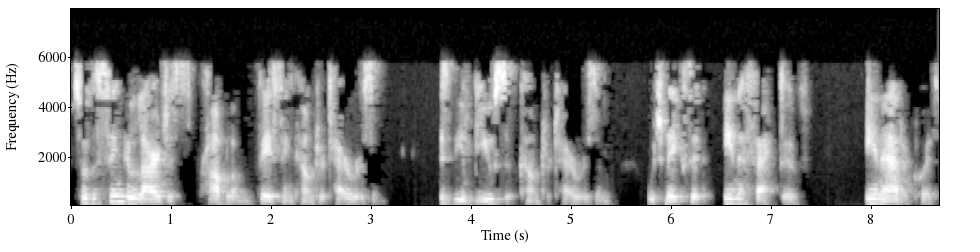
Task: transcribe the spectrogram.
So the single largest problem facing counterterrorism is the abuse of counterterrorism which makes it ineffective, inadequate,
